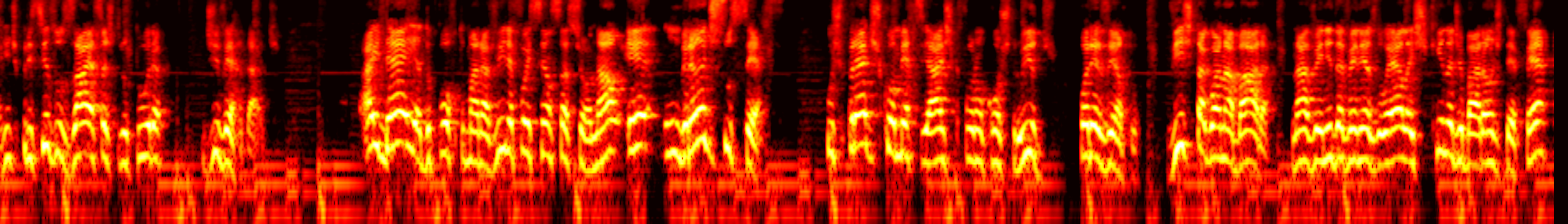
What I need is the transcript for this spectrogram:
A gente precisa usar essa estrutura de verdade. A ideia do Porto Maravilha foi sensacional e um grande sucesso. Os prédios comerciais que foram construídos, por exemplo, Vista Guanabara, na Avenida Venezuela, esquina de Barão de Tefé,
